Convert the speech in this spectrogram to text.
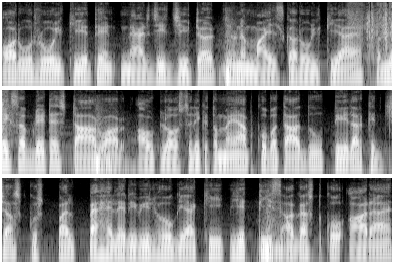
और वो रोल किए थे नैरजी जीटर जिन्होंने माइल्स का रोल किया है। तो नेक्स्ट अपडेट है स्टार वार आउटलॉस से लेके तो मैं आपको बता दू टेलर के जस्ट कुछ पल पहले रिवील हो गया की ये 30 अगस्त को आ रहा है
